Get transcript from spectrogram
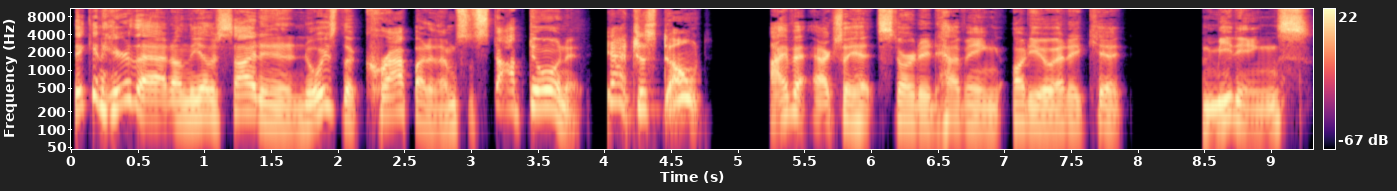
they can hear that on the other side and it annoys the crap out of them. So stop doing it. Yeah, just don't. I've actually started having audio etiquette meetings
